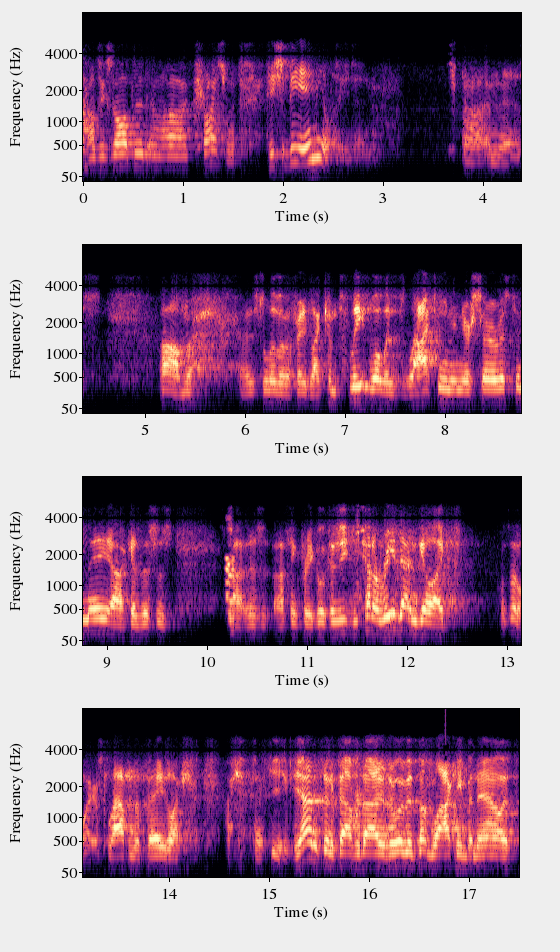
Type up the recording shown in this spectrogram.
God's exalted uh, Christ. He should be emulated uh, in this. Um, just a little bit of a phrase like complete what was lacking in your service to me, because uh, this is uh, this is I think pretty cool because you can kind of read that and go like, what's that like a slap in the face? Like if you hadn't seen Epaphroditus, it would have been something lacking, but now it's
